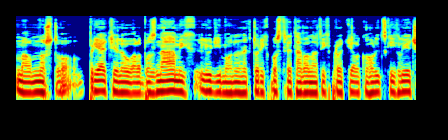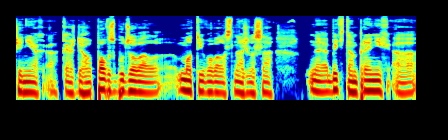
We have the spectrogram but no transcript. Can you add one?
Mal množstvo priateľov alebo známych ľudí, možno, ktorých postretával na tých protialkoholických liečeniach a každého povzbudzoval, motivoval, snažil sa byť tam pre nich a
